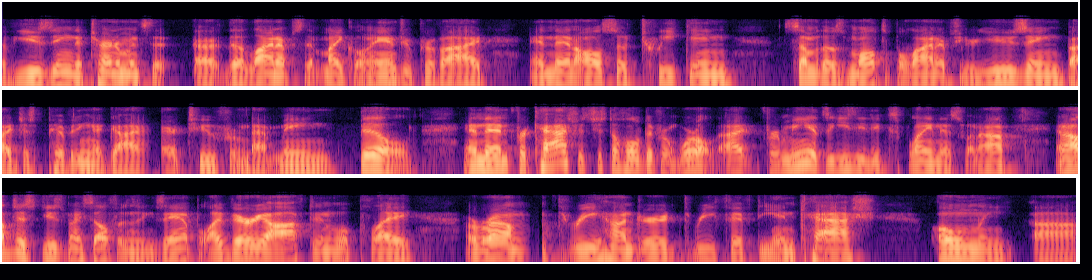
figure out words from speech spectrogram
of using the tournaments that uh, the lineups that Michael and Andrew provide, and then also tweaking some of those multiple lineups you're using by just pivoting a guy or two from that main build. And then for cash, it's just a whole different world. I, for me, it's easy to explain this one. And I'll just use myself as an example. I very often will play around 300, 350 in cash only uh,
